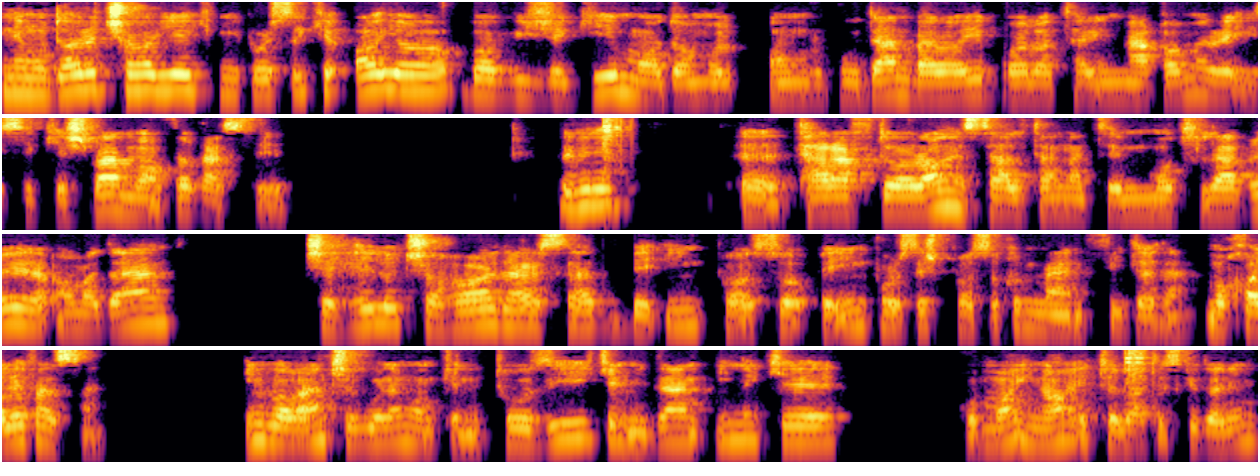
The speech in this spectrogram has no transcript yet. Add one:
نمودار چهار یک می‌پرسه که آیا با ویژگی مادام العمر بودن برای بالاترین مقام رئیس کشور موافق هستید؟ ببینید طرفداران سلطنت مطلقه آمدند چهل و چهار درصد به این, پاسخ، به این پرسش پاسخ منفی دادن. مخالف هستن. این واقعا چگونه ممکنه؟ توضیحی که میدن اینه که خب ما اینها اطلاعاتی است که داریم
